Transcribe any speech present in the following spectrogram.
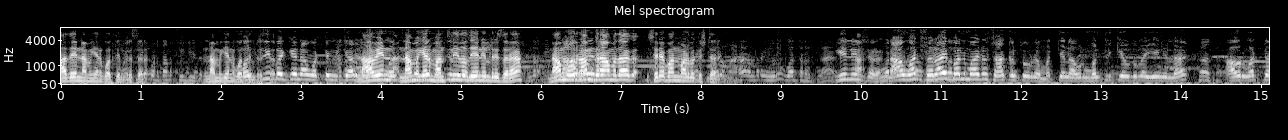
ಅದೇನು ನಮಗೇನು ಗೊತ್ತಿಲ್ಲ ರೀ ಸರ್. ನಮಗೇನು ಗೊತ್ತಿಲ್ಲ ರೀ ಮಂತ್ಲಿ ಸರ್. ಬಗ್ಗೆ ನಾವು ಒಟ್ಟೆ ವಿಚಾರ ನಾವೇನು ನಮಗೇನು ಮಂತ್ಲಿ ಇರೋದು ಏನಿಲ್ಲ ರೀ ಸರ? ನಮ್ಮ ಊರು ನಮ್ಮ ಗ್ರಾಮದಾಗ ಸೆರೆ ಬಂದ್ ಮಾಡ್ಬೇಕು ಇಷ್ಟ ರೀ ಇಲ್ಲ ಇಲ್ಲ ಸರ್. ನಾವು ಒಟ್ಟು ಸರಾಯಿ ಬಂದ್ ಮಾಡ್ರೆ ಸಾಕಂತವ್ರು ನಾವು. ಮತ್ತೇನು ಅವ್ರು ಮಂತ್ಲಿ ಕೇಳುದಿಲ್ಲ ಏನಿಲ್ಲ. ಅವ್ರು ಒಟ್ಟು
